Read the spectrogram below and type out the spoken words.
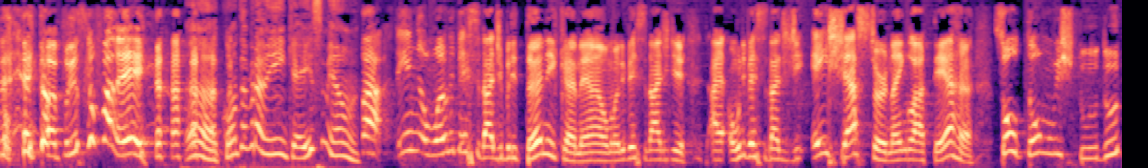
então é por isso que eu falei. Ah, conta pra mim, que é isso mesmo. Ah, Em uma universidade britânica, né, uma universidade, a universidade de Exeter, na Inglaterra, soltou um estudo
